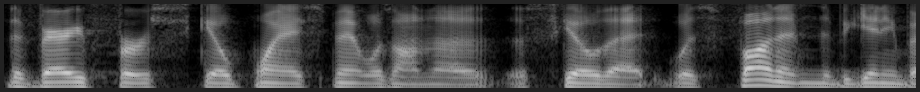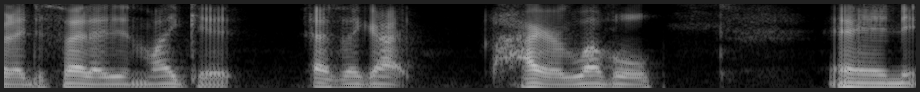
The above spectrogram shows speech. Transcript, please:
the very first skill point I spent was on a, a, skill that was fun in the beginning, but I decided I didn't like it as I got higher level. And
